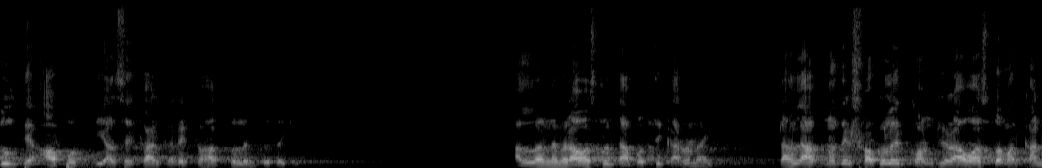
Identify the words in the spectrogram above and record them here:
তুলতে আপত্তি আছে? কার কার একটু হাত তোলেন তো দেখি। আল্লাহর নামের আওয়াজ তুলতে আপত্তি কারও নাই? তাহলে আপনাদের সকলের কণ্ঠের আওয়াজ তো আমার কান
